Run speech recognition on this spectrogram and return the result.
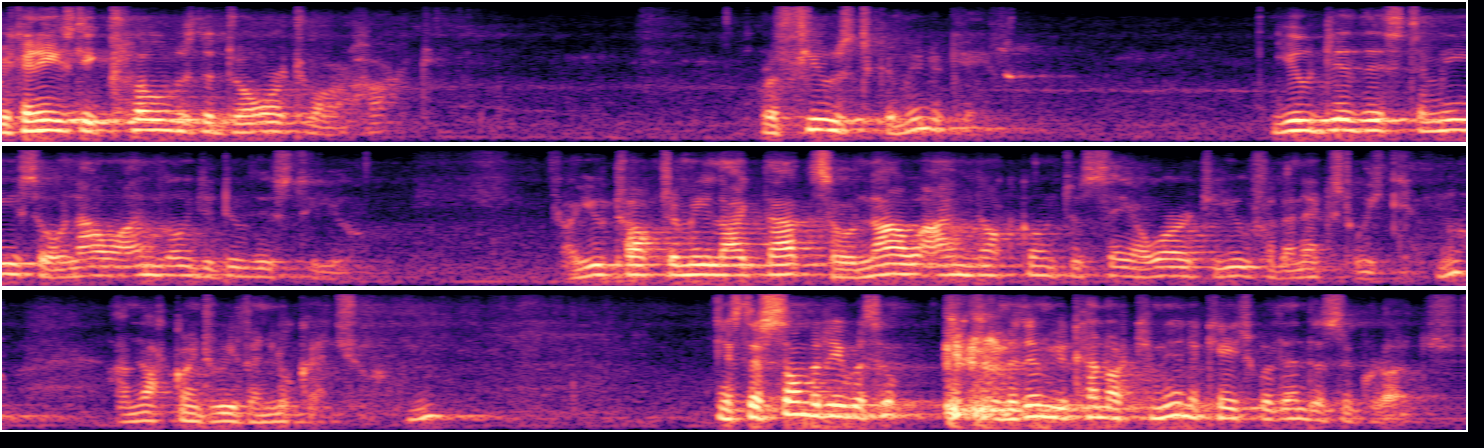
We can easily close the door to our heart, refuse to communicate. You did this to me, so now I'm going to do this to you. Or you talk to me like that, so now I'm not going to say a word to you for the next week. Hmm? I'm not going to even look at you. Hmm? If there's somebody with whom, with whom you cannot communicate, well, then there's a grudge.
